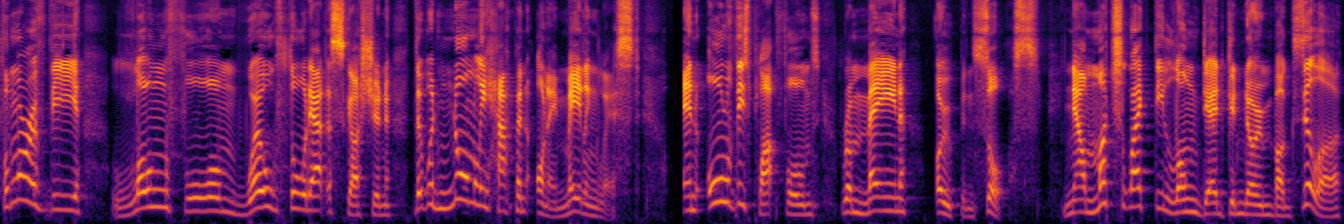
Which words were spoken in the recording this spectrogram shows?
for more of the long form, well thought out discussion that would normally happen on a mailing list. And all of these platforms remain open source. Now, much like the long dead GNOME Bugzilla,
